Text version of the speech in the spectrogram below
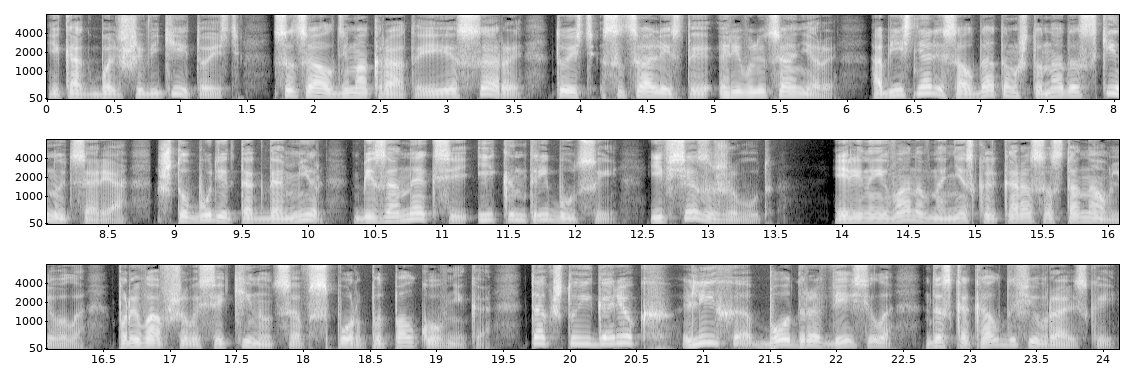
и как большевики, то есть социал-демократы и эсеры, то есть социалисты-революционеры – Объясняли солдатам, что надо скинуть царя, что будет тогда мир без аннексий и контрибуций, и все заживут. Ирина Ивановна несколько раз останавливала порывавшегося кинуться в спор подполковника, так что Игорек лихо, бодро, весело доскакал до февральской,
